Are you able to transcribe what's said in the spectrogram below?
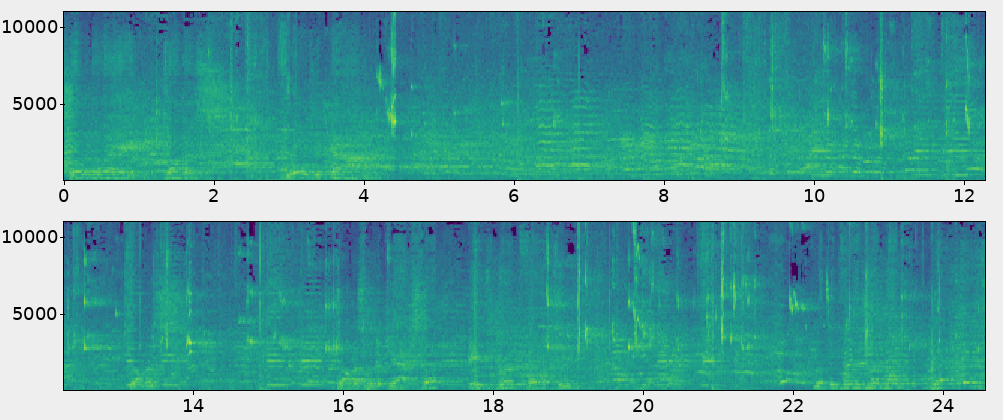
Stolen away. Thomas throws it down. Thomas. Thomas with a jab step is good for two. Looking for the triple. There it is.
